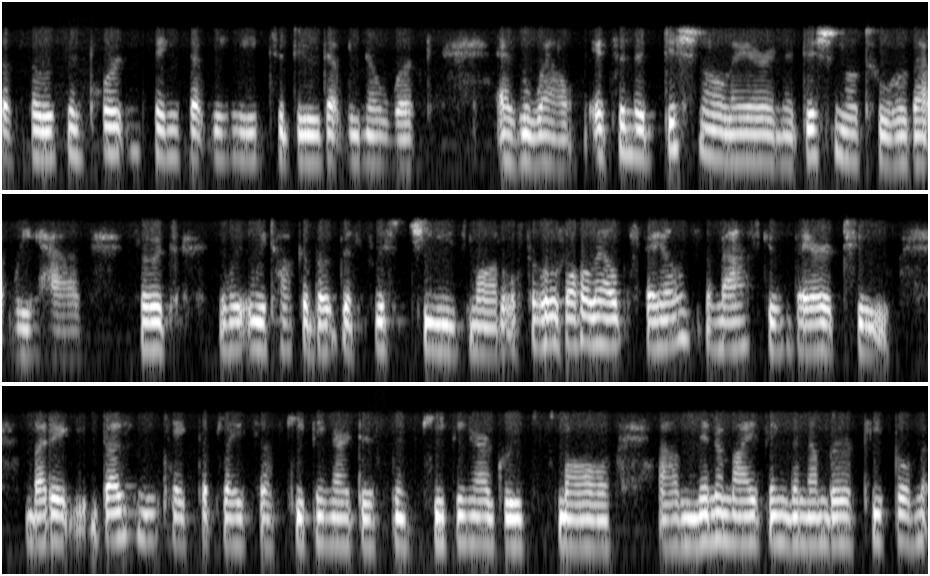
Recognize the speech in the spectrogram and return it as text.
of those important things that we need to do that we know work as well. It's an additional layer, an additional tool that we have. So it's we, we talk about the Swiss cheese model. So if all else fails, the mask is there too. But it doesn't take the place of keeping our distance, keeping our groups small, um, minimizing the number of people,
